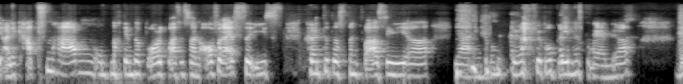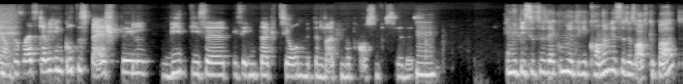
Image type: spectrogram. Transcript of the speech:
die alle Katzen haben. Und nachdem der Paul quasi so ein Aufreißer ist, könnte das dann quasi äh, ja, ein Grund für, für Probleme sein. Ja. Ja, und das war jetzt, glaube ich, ein gutes Beispiel, wie diese, diese Interaktion mit den Leuten da draußen passiert ist. Mhm. Und wie bist du zu der Community gekommen? Wie hast du das aufgebaut?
